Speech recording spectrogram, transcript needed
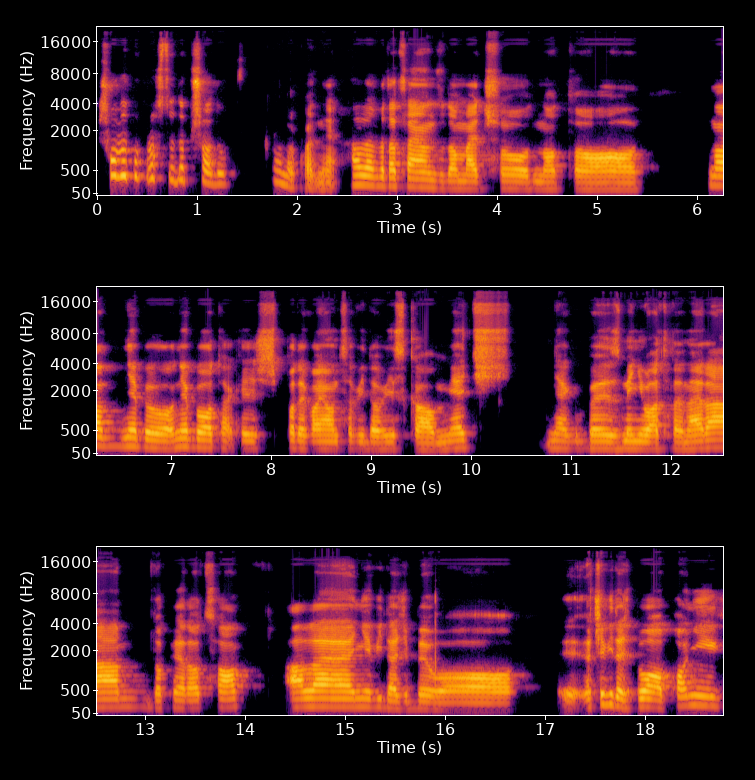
szłoby po prostu do przodu. No dokładnie, ale wracając do meczu, no to no nie było, nie było to jakieś porywające widowisko. Mieć jakby zmieniła trenera dopiero co, ale nie widać było, y, znaczy widać było po nich,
